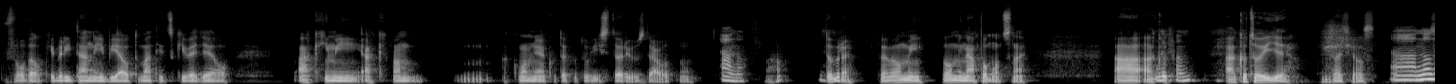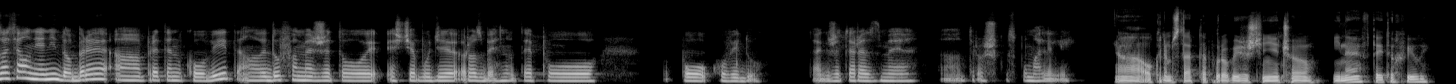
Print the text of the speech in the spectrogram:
vo Veľkej Británii by automaticky vedel, akými, ak mám, ako mám nejakú takúto históriu zdravotnú. Áno. Aha. Dobre, to je veľmi, veľmi napomocné. A ako, Dúfam. ako to ide? Zatiaľ. No zatiaľ není dobre pre ten COVID, ale dúfame, že to ešte bude rozbehnuté po, po COVIDu. Takže teraz sme trošku spomalili. A okrem startupu robíš ešte niečo iné v tejto chvíli?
